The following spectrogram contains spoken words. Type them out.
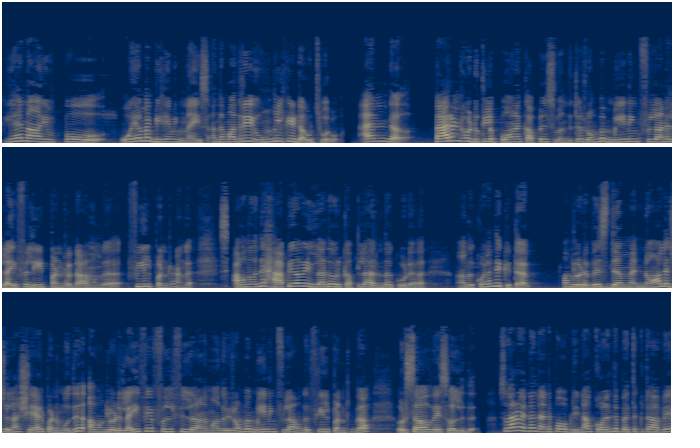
ஏன் நான் இப்போது ஐ பிஹேவிங் நைஸ் அந்த மாதிரி உங்களுக்கே டவுட்ஸ் வரும். அண்ட் பேரண்ட்ஹுட்டுக்குள்ளே போன கப்பிள்ஸ் வந்துட்டு ரொம்ப மீனிங்ஃபுல்லான லைஃப்பை லீட் பண்ணுறதா அவங்க ஃபீல் பண்ணுறாங்க அவங்க வந்து ஹாப்பியாகவே இல்லாத ஒரு கப்பிளாக இருந்தால் கூட அவங்க குழந்தைக்கிட்ட அவங்களோட விஸ்டம் அண்ட் நாலேஜ் எல்லாம் ஷேர் பண்ணும்போது அவங்களோட லைஃபே ஃபுல்ஃபில் ஆன மாதிரி ரொம்ப மீனிங்ஃபுல்லாக அவங்க ஃபீல் பண்ணுறதா ஒரு சர்வே சொல்லுது. ஸோ எல்லாரும் என்ன நினைப்போம் அப்படின்னா குழந்தை பெற்றுக்கிட்டாவே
